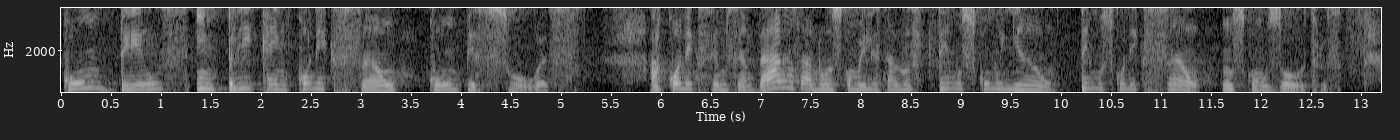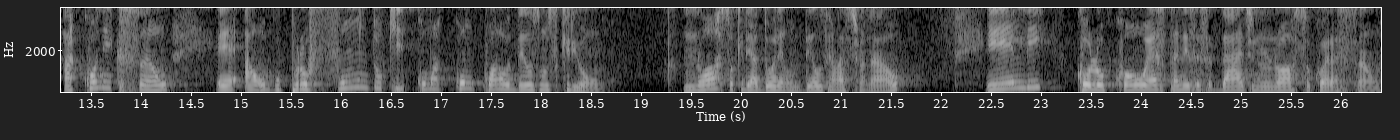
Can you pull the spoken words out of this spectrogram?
com Deus implica em conexão com pessoas. A conexão, se andarmos à luz como Ele está à luz, temos comunhão, temos conexão uns com os outros. A conexão é algo profundo que, com, a, com qual Deus nos criou. Nosso Criador é um Deus relacional. Ele colocou esta necessidade no nosso coração.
